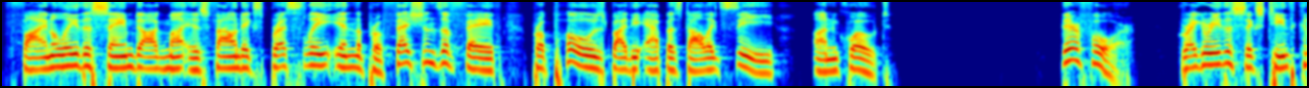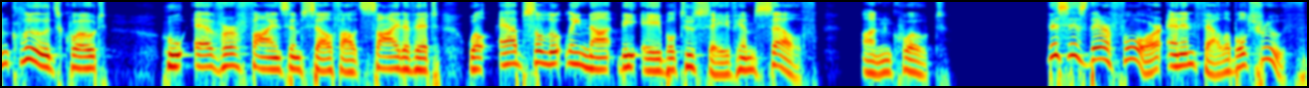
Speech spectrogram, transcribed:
Finally, the same dogma is found expressly in the professions of faith proposed by the Apostolic See. Unquote. Therefore, Gregory XVI concludes, quote, Whoever finds himself outside of it will absolutely not be able to save himself. Unquote. This is therefore an infallible truth.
